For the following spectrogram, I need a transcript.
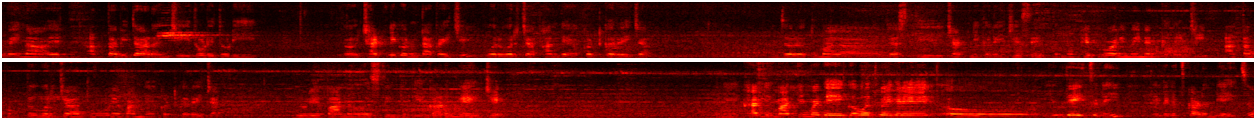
महिना या- आत्ता बी झाडांची थोडी थोडी छाटणी करून टाकायची. वरवरच्या फांद्या कट करायच्या. जर तुम्हाला जास्ती छाटणी करायची असेल तर मग फेब्रुवारी महिन्यात करायची. आता फक्त वरच्या थोड्या फांद्या कट करायच्या. पिवळे पानं असतील तर ते काढून घ्यायचे. आणि खाली मातीमध्ये गवत वगैरे येऊ द्यायचं नाही. ते लगेच काढून घ्यायचं.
